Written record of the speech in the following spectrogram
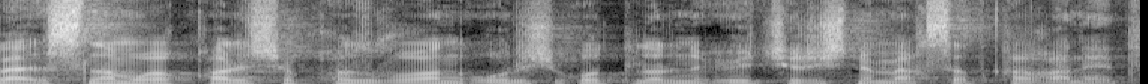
va islomga qarshi qo'zg'agan urush o'tlarini o'chirishni maqsad qilgan edi.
